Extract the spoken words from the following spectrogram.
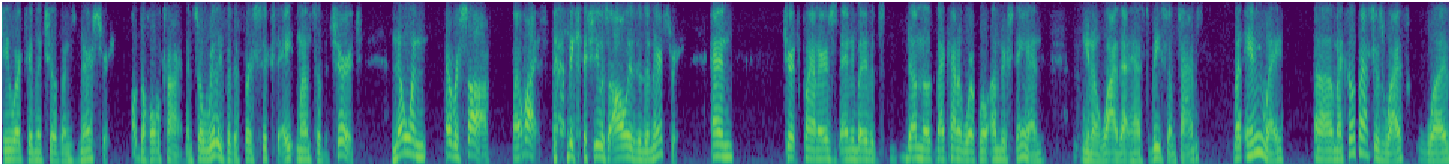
she worked in the children's nursery the whole time. And so, really, for the first six to eight months of the church, no one ever saw my wife because she was always in the nursery. And church planners, anybody that's done that kind of work will understand, you know, why that has to be sometimes. But anyway, uh, my co-pastor's wife was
